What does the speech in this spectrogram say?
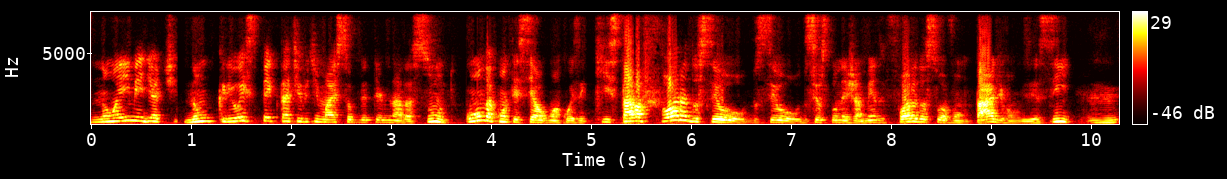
não é imediatista, não criou expectativa demais sobre determinado assunto, quando acontecer alguma coisa que estava fora do seu, do seu, dos seus planejamentos, fora da sua vontade, vamos dizer assim, Uhum.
